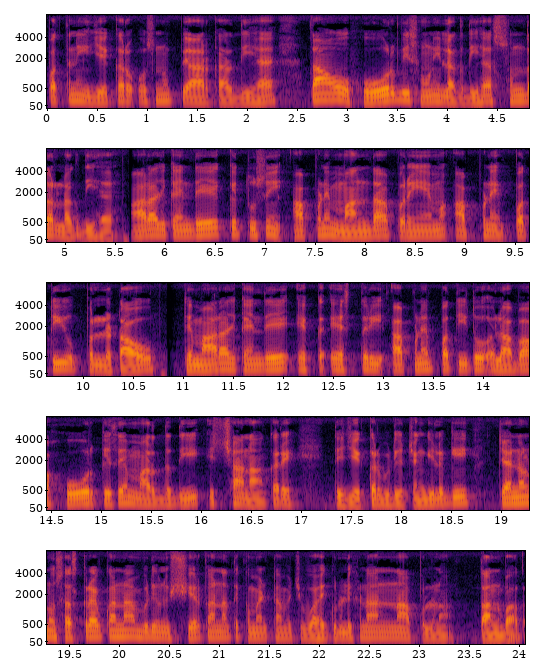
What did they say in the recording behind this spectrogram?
ਪਤਨੀ ਜੇਕਰ ਉਸ ਨੂੰ ਪਿਆਰ ਕਰਦੀ ਹੈ ਤਾਂ ਉਹ ਹੋਰ ਵੀ ਸੋਹਣੀ ਲੱਗਦੀ ਹੈ, ਸੁੰਦਰ ਲੱਗਦੀ ਹੈ। ਮਹਾਰਾਜ ਕਹਿੰਦੇ ਕਿ ਤੁਸੀਂ ਆਪਣੇ ਮਨ ਦਾ ਪ੍ਰੇਮ ਆਪਣੇ ਪਤੀ ਉੱਪਰ ਲਟਾਓ ਤੇ ਮਹਾਰਾਜ ਕਹਿੰਦੇ ਇੱਕ ਇਸਤਰੀ ਆਪਣੇ ਪਤੀ ਤੋਂ ਇਲਾਵਾ ਹੋਰ ਕਿਸੇ ਮਰਦ ਦੀ ਇੱਛਾ ਨਾ ਕਰੇ ਤੇ ਜੇਕਰ ਵੀਡੀਓ ਚੰਗੀ ਲੱਗੀ ਚੈਨਲ ਨੂੰ ਸਬਸਕ੍ਰਾਈਬ ਕਰਨਾ, ਵੀਡੀਓ ਨੂੰ ਸ਼ੇਅਰ ਕਰਨਾ ਤੇ ਕਮੈਂਟਾਂ ਵਿੱਚ ਵਾਹਿਗੁਰੂ ਲਿਖਣਾ ਨਾ ਭੁੱਲਣਾ। ਧੰਨਵਾਦ।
